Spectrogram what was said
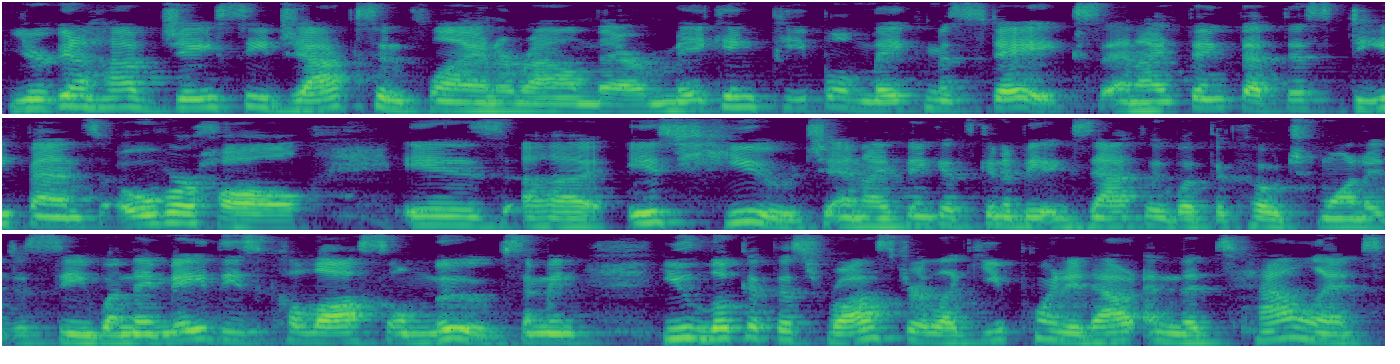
you're going to have JC Jackson flying around there, making people make mistakes. And I think that this defense overhaul is uh, is huge, and I think it's going to be exactly what the coach wanted to see when they made these colossal moves. I mean, you look at this roster, like you pointed out, and the talent.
